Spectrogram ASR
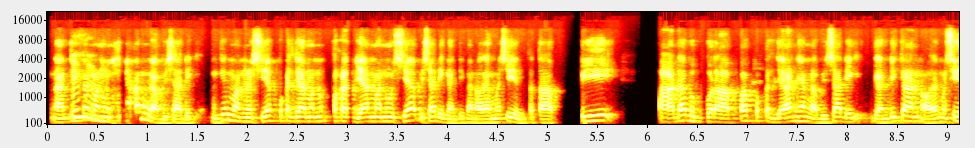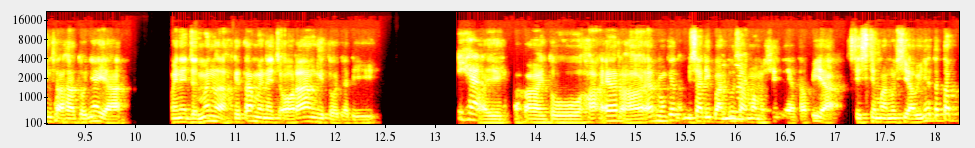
nanti kan mm -hmm. manusia kan nggak bisa di, mungkin manusia pekerjaan pekerjaan manusia bisa digantikan oleh mesin tetapi ada beberapa pekerjaan yang nggak bisa digantikan oleh mesin salah satunya ya manajemen lah kita manage orang gitu jadi Iya. Baik, apakah itu HR, HR mungkin bisa dibantu mm -hmm. sama mesin ya, tapi ya sistem manusiawinya tetap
